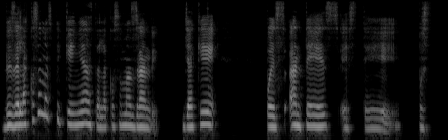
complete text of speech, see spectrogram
desde la cosa más pequeña hasta la cosa más grande, ya que pues antes, este, pues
